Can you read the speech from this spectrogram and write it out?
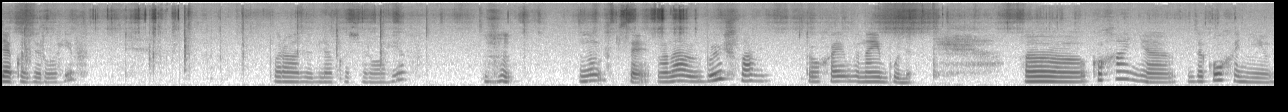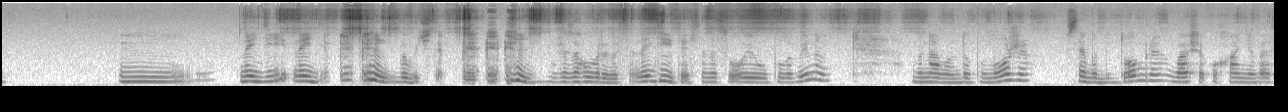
для козирогів. Порада для козирогів. Ну, все, вона вийшла, то хай вона і буде. Е, кохання, закохані. Найді, найді, вибачте, вже заговорилася. Надійтеся на свою половину, вона вам допоможе, все буде добре, ваше кохання вас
